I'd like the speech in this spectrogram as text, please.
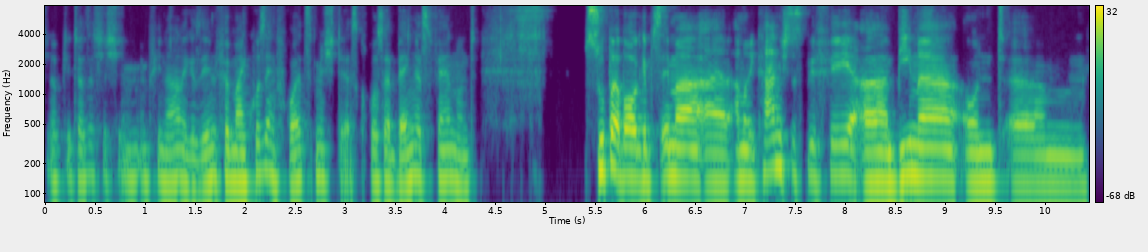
Ich habe die tatsächlich im, im Finale gesehen. Für meinen Cousin freut's mich. Der ist großer Bengals-Fan und Super Bowl gibt's immer äh, amerikanisches Buffet, äh, Beamer und ähm,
